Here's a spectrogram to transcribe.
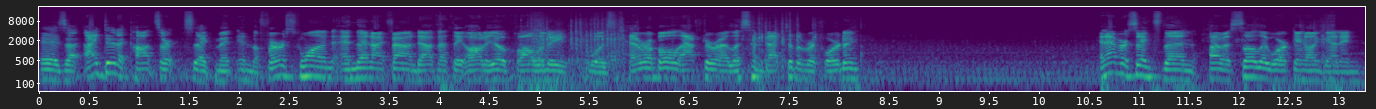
is uh, I did a concert segment in the first one, and then I found out that the audio quality was terrible after I listened back to the recording. Ever since then, I was slowly working on getting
